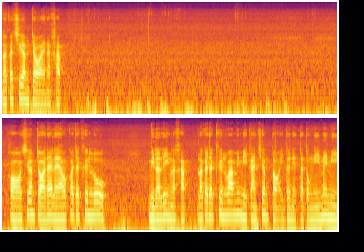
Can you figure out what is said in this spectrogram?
แล้วก็เชื่อมจอยนะครับพอเชื่อมจอได้แล้วก็จะขึ้นรูป Mirroring แล้วครับ แล้วก็จะขึ้นว่าไม่มีการเชื่อมต่ออินเทอร์เน็ต แต่ตรงนี้ไม่มี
